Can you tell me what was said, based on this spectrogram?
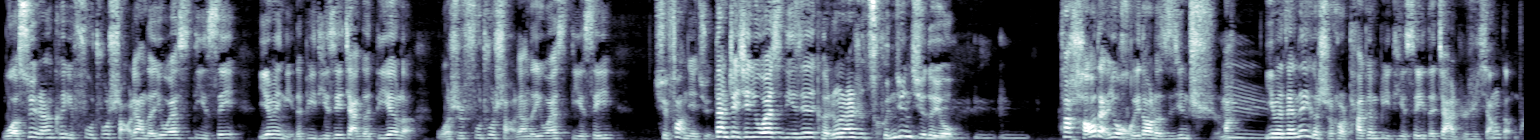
我虽然可以付出少量的 USDC，因为你的 BTC 价格跌了，我是付出少量的 USDC 去放进去，但这些 USDC 可仍然是存进去的哟。嗯嗯，它好歹又回到了资金池嘛，嗯，因为在那个时候它跟 BTC 的价值是相等的，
